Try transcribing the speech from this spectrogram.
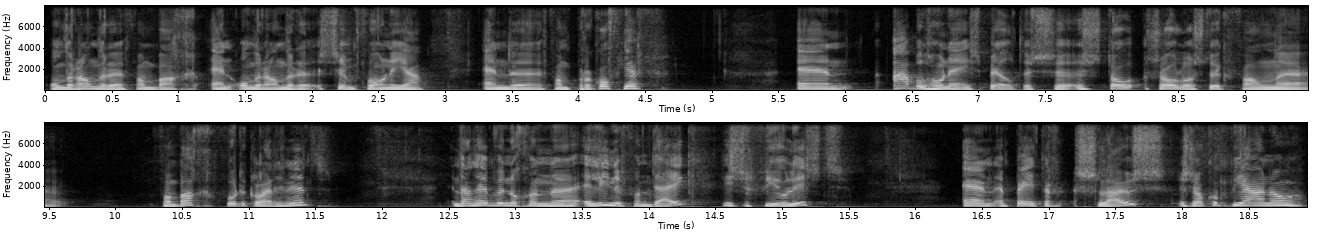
Onder andere van Bach en onder andere Symfonia en de, van Prokofjev. En Abel Honé speelt dus een solo-stuk van, van Bach voor de klarinet. En dan hebben we nog een Eline van Dijk, die is een violist. En een Peter Sluis is ook een piano.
